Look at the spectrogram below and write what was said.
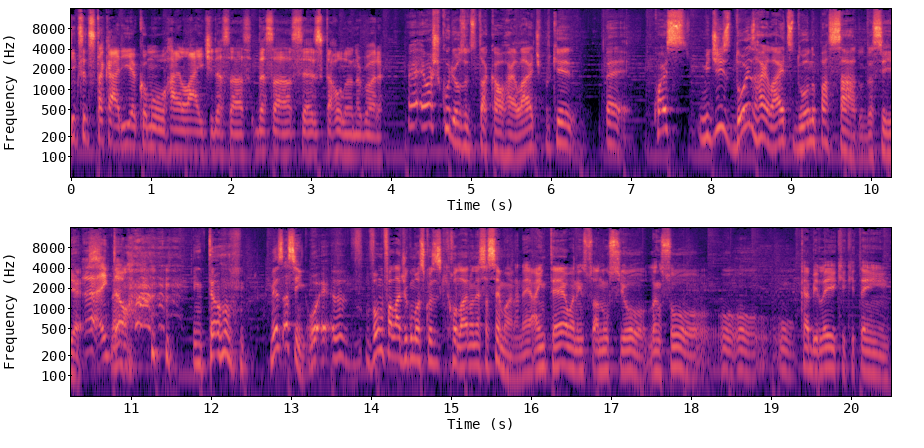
O que, que você destacaria como highlight dessa, dessa série que tá rolando agora? É, eu acho curioso destacar o highlight, porque. é, quais. Me diz dois highlights do ano passado da CES. É, então. Então. Mesmo assim, é, vamos falar de algumas coisas que rolaram nessa semana, né? A Intel anun- anunciou, lançou o, o, o Kaby Lake que tem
